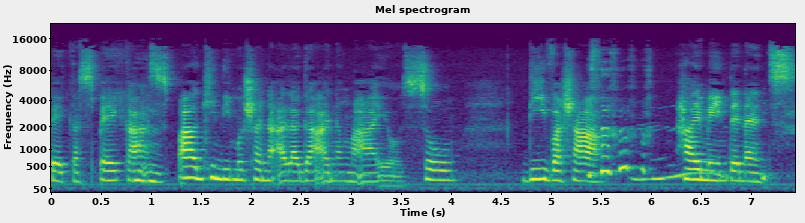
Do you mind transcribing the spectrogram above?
pekas-pekas pag hindi mo siya naalagaan ng maayos. So, diva siya. High maintenance.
